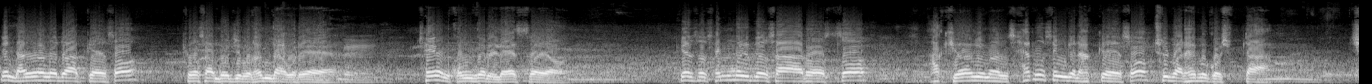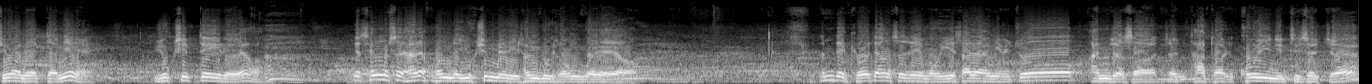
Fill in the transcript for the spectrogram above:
근데 난강고등학교에서 교사 모집을 한다고 그래. 네. 채용 공고를 냈어요. 그래서 생물교사로서 아 기왕이면 새로 생긴 학교에서 출발해보고 싶다. 지원했더니 60대 1이에요. 생물사 하나 보는데 60명이 전국에서 온 거예요. 근데 교장 선생님하고 이사장님이 쭉 앉아서 전다 고인이 드셨죠. 네.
